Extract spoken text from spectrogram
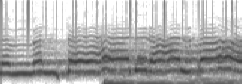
لما انت قادر عالبال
